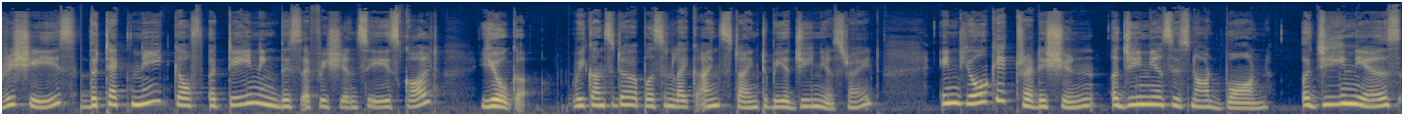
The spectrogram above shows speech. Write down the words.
rishis, the technique of attaining this efficiency is called yoga we consider a person like Einstein to be a genius, right? In yogic tradition, a genius is not born. A genius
